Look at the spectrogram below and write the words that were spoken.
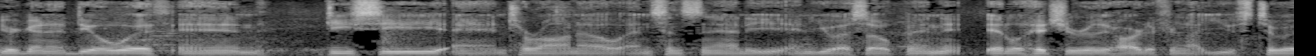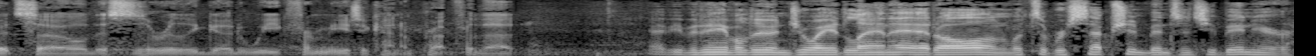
you're going to deal with in DC and Toronto and Cincinnati and US Open, it'll hit you really hard if you're not used to it. So this is a really good week for me to kind of prep for that. Have you been able to enjoy Atlanta at all, and what's the reception been since you've been here?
